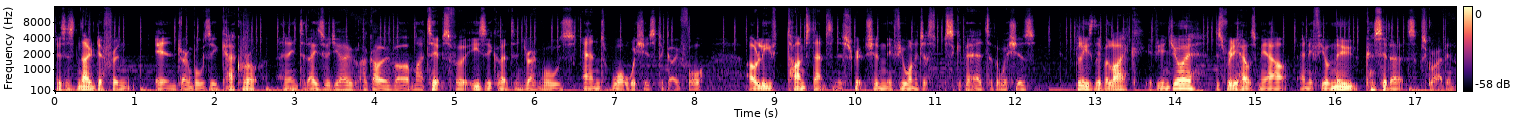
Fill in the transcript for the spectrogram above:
This is no different in Dragon Ball Z Kakarot, and in today's video I go over my tips for easily collecting Dragon Balls and what wishes to go for. I'll leave timestamps in the description if you want to just skip ahead to the wishes. Please leave a like if you enjoy, this really helps me out, and if you're new, consider subscribing.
